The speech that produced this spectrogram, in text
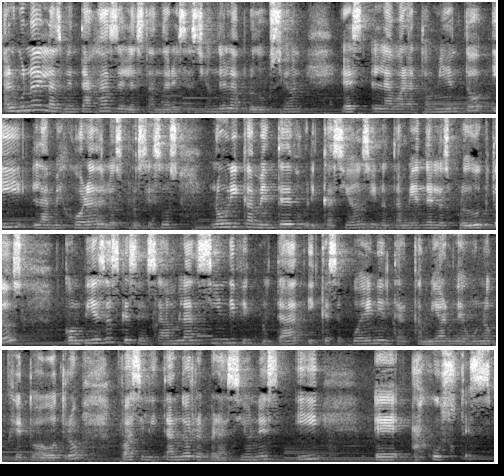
Alguna de las ventajas de la estandarización de la producción es el abaratamiento y la mejora de los procesos no únicamente de fabricación, sino también de los productos, con piezas que se ensamblan sin dificultad y que se pueden intercambiar de un objeto a otro, facilitando reparaciones y eh, ajustes.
